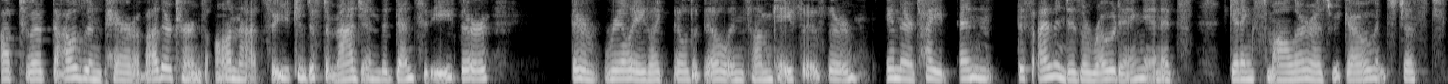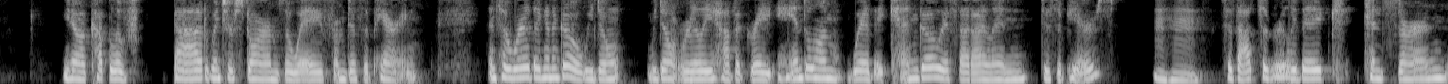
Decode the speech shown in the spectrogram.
up to a thousand pair of other terns on that. So you can just imagine the density. They're they're really like bill to bill in some cases. They're in there tight. And this island is eroding and it's getting smaller as we go. It's just, you know, a couple of bad winter storms away from disappearing. And so where are they going to go? We don't we don't really have a great handle on where they can go if that island disappears. Mm-hmm. So that's a really big concern.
